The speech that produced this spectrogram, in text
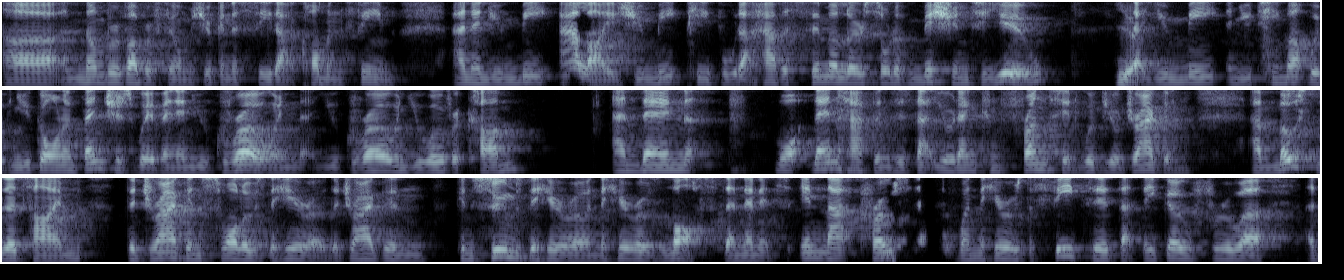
uh, a number of other films you're going to see that common theme and then you meet allies you meet people that have a similar sort of mission to you yeah. that you meet and you team up with and you go on adventures with and then you grow and you grow and you overcome. And then what then happens is that you're then confronted with your dragon. And most of the time the dragon swallows the hero. The dragon consumes the hero and the hero's lost. And then it's in that process when the hero's defeated that they go through a, a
